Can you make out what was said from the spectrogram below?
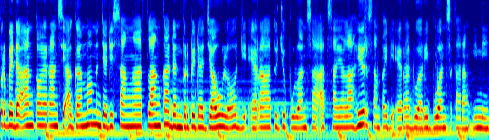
perbedaan toleransi agama menjadi sangat langka dan berbeda jauh loh di era 70-an saat saya lahir sampai di era 2000-an sekarang ini.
